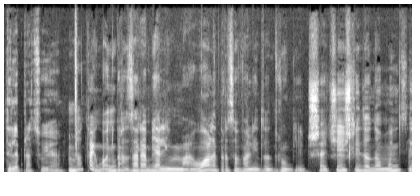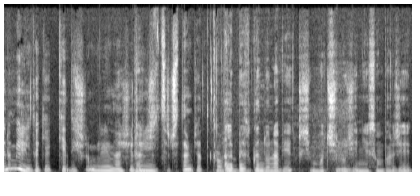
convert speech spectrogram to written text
tyle pracuje. No tak, bo oni zarabiali mało, ale pracowali do drugiej, trzeciej, szli do domu, nic nie robili, tak jak kiedyś robili nasi Tak. rodzice czy tam dziadkowie. Ale bez względu na wiek, czy ci młodsi ludzie nie są bardziej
